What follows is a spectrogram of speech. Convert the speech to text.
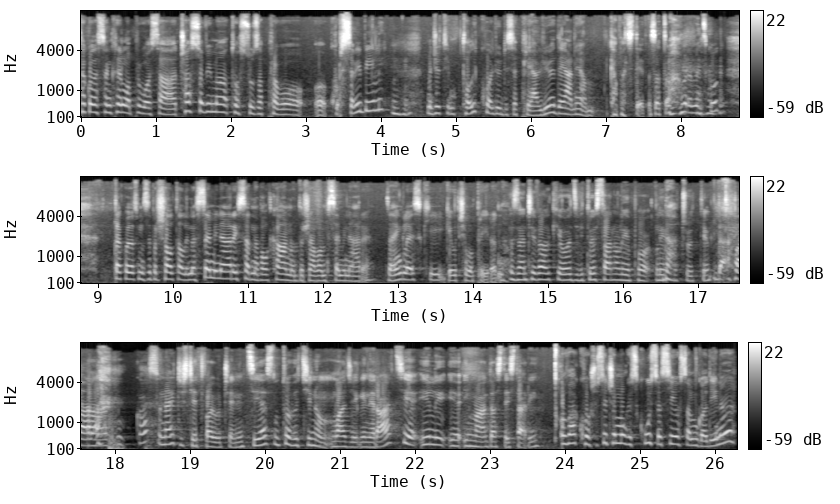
Tako da sam krenula prvo sa časovima, to su zapravo e, kursevi bili. Mhm. Međutim, toliko ljudi se prijavljuje da ja nemam kapaciteta za to vremenskog. Tako da smo se prešaltali na seminare i sad na Balkanu državam seminare za engleski gdje učimo prirodno. Znači, veliki odziv to je stvarno lijepo, lijepo čuti. Da, hvala. Ko su najčešće tvoji učenici? Jesu to većinom mlađe generacije ili ima da ste i stariji? Ovako, što se tiče mog iskustva, svi osam godina,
